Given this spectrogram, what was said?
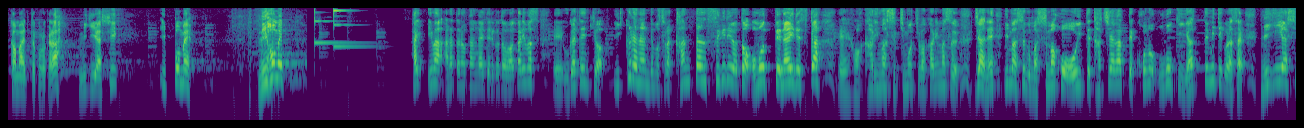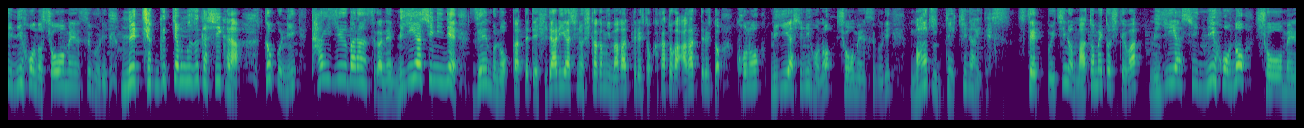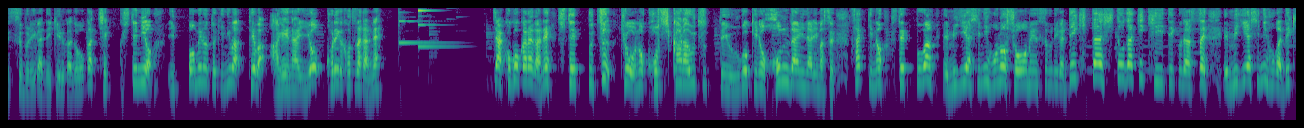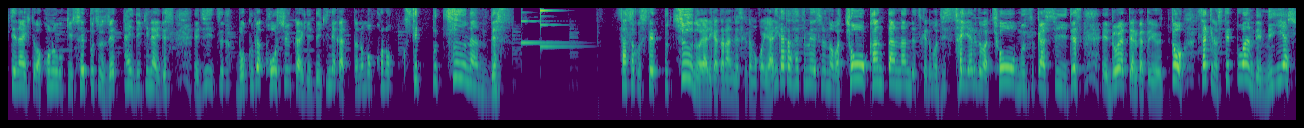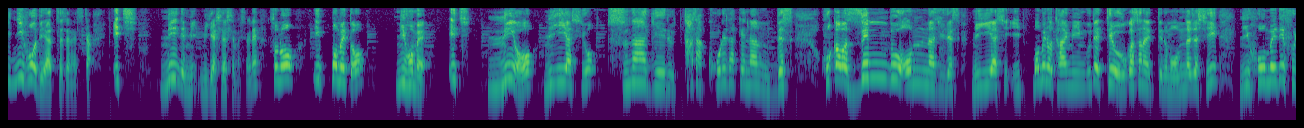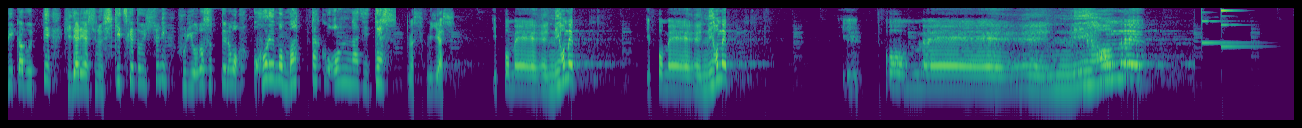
構えたところから右足1歩目。2歩目。はい、今あなたの考えていることは分かります。えー、うが店長、いくらなんでもそれは簡単すぎるよと思ってないですか？えー、分かります。気持ち分かります。じゃあね、今すぐまスマホを置いて立ち上がってこの動きやってみてください。右足2歩の正面素振り、めちゃくちゃ難しいから。特に体重バランスがね、右足にね、全部乗っかってて、左足のひかがみ曲がってる人、かかとが上がってる人、この右足2歩の正面素振り、まずできないです。ステップ1のまとめとしては右足2歩の正面素振りができるかどうかチェックしてみよう。1歩目の時には手は上げないよ。これがコツだからね。じゃあここからがね、ステップ2、今日の腰から打つっていう動きの本題になります。さっきのステップ1、え右足2歩の正面素振りができた人だけ聞いてください。え右足2歩ができてない人はこの動き、ステップ2絶対できないです。え事実、僕が講習会でできなかったのもこのステップ2なんです。早速ステップ2のやり方なんですけども、これやり方説明するのは超簡単なんですけども、実際やるのは超難しいです。えどうやってやるかというと、さっきのステップ1で右足2歩でやってたじゃないですか。1、2で右足出してましたよね。その1歩目と2歩目、1、2を右足をつなげる。ただこれだけなんです。他は全部同じです。右足1歩目のタイミングで手を動かさないっていうのも同じだし、2歩目で振りかぶって左足の引き付けと一緒に振り下ろすっていうのも、これも全く同じです。いきます。右足。1歩目、2歩目。1歩目、2歩目。1歩目、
